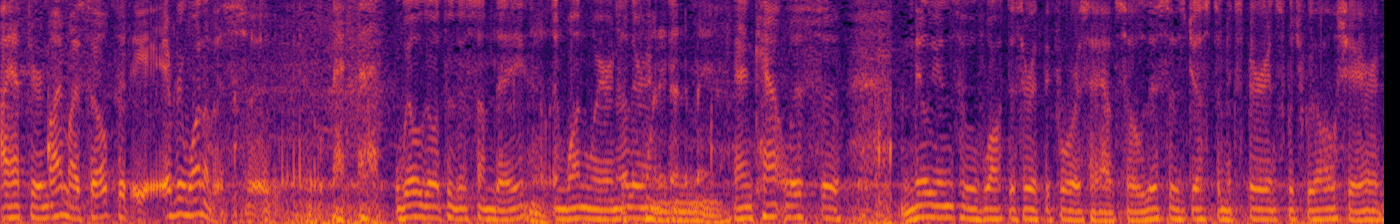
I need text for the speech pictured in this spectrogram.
I have to remind myself that every one of us uh, will go through this someday in one way or It's another. appointed and, unto man. and countless uh, millions who have walked this earth before us have. So this is just an experience which we all share. And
